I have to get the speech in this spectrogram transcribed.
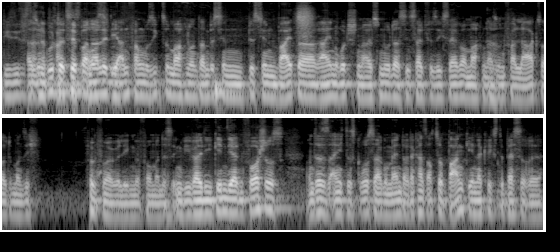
wie sieht es Also dann ein guter Praxis Tipp an aus? alle, die anfangen Musik zu machen und dann ein bisschen, bisschen weiter reinrutschen, als nur, dass sie es halt für sich selber machen. Also ein Verlag sollte man sich fünfmal überlegen, bevor man das irgendwie, weil die geben dir halt einen Vorschuss und das ist eigentlich das große Argument. Aber da kannst du auch zur Bank gehen, da kriegst du bessere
